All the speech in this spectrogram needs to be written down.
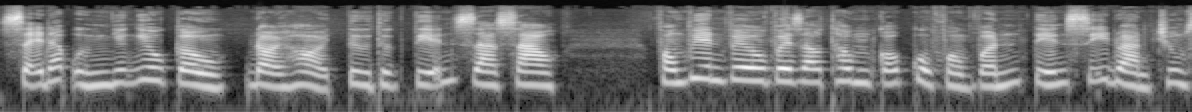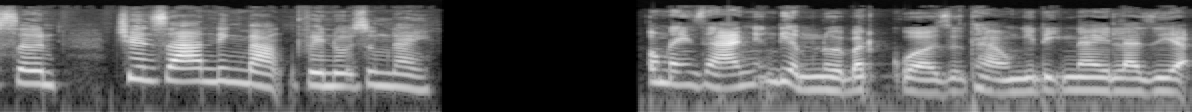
sẽ đáp ứng những yêu cầu đòi hỏi từ thực tiễn ra sao? Phóng viên VOV Giao thông có cuộc phỏng vấn tiến sĩ Đoàn Trung Sơn, chuyên gia an ninh mạng về nội dung này. Ông đánh giá những điểm nổi bật của dự thảo nghị định này là gì ạ?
